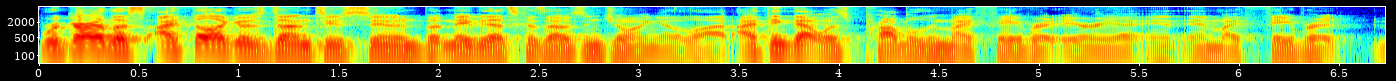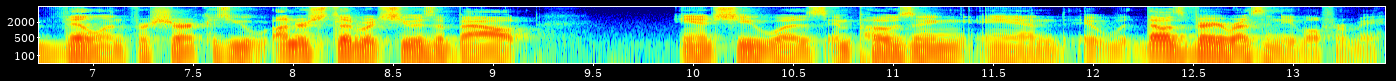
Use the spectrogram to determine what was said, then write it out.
Regardless, I felt like it was done too soon, but maybe that's because I was enjoying it a lot. I think that was probably my favorite area and, and my favorite villain for sure, because you understood what she was about, and she was imposing, and it that was very Resident Evil for me.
